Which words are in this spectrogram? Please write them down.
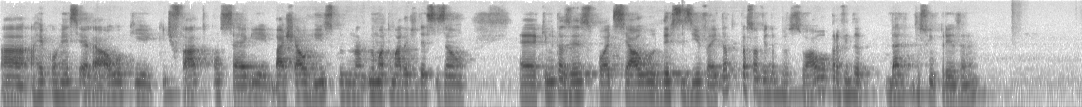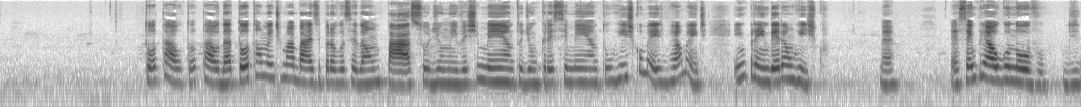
a, a recorrência é algo que, que, de fato, consegue baixar o risco na, numa tomada de decisão, é, que muitas vezes pode ser algo decisivo aí, tanto para a sua vida pessoal ou para a vida da, da sua empresa, né? Total, total. Dá totalmente uma base para você dar um passo de um investimento, de um crescimento, um risco mesmo, realmente. Empreender é um risco, né? É sempre algo novo, de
